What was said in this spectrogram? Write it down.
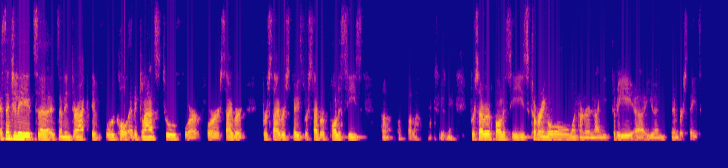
essentially, it's a it's an interactive what we call at a glance tool for for cyber for cyberspace for cyber policies. Uh, excuse me for cyber policies covering all 193 UN uh, member states.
